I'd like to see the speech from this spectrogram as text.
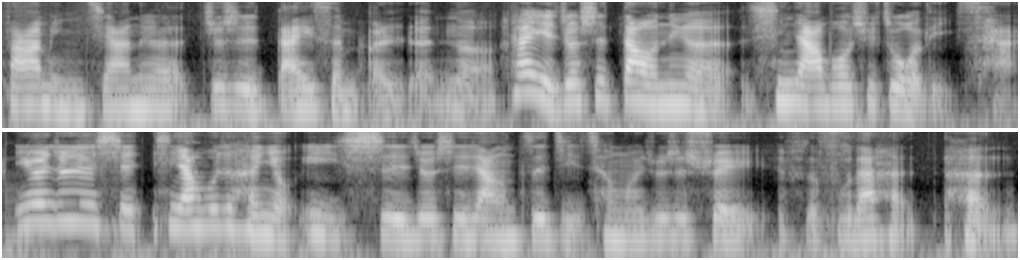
发明家，那个就是 Dyson 本人呢。他也就是到那个新加坡去做理财，因为就是新新加坡就很有意识，就是让自己成为就是税的负担很很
